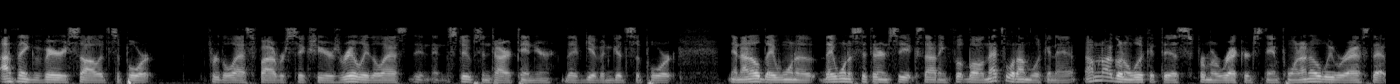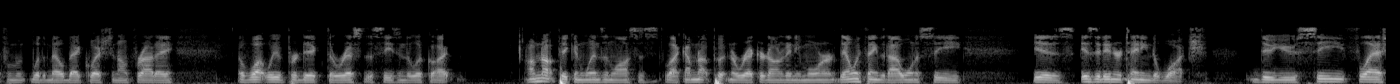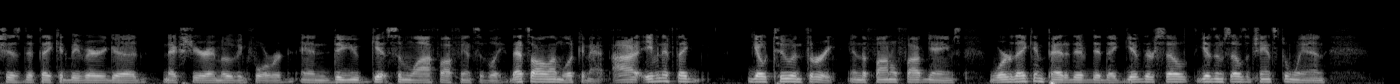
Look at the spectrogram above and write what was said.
I think, very solid support for the last five or six years. Really, the last in Stoops' entire tenure, they've given good support. And I know they want to they want to sit there and see exciting football, and that's what I'm looking at. I'm not going to look at this from a record standpoint. I know we were asked that from with a mailbag question on Friday of what we would predict the rest of the season to look like. I'm not picking wins and losses. Like I'm not putting a record on it anymore. The only thing that I want to see is is it entertaining to watch do you see flashes that they could be very good next year and moving forward? And do you get some life offensively? That's all I'm looking at. I even if they go two and three in the final five games, were they competitive? Did they give themselves give themselves a chance to win?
